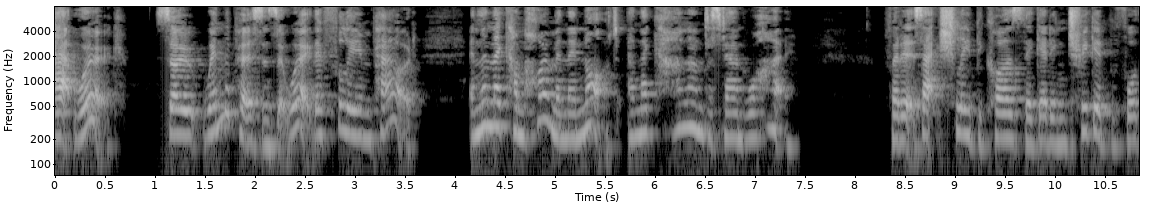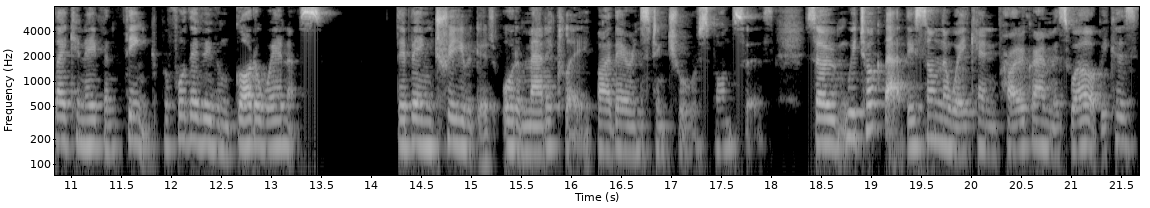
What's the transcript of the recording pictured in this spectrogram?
at work. So when the person's at work, they're fully empowered. And then they come home and they're not, and they can't understand why but it's actually because they're getting triggered before they can even think, before they've even got awareness. They're being triggered automatically by their instinctual responses. So we talk about this on the weekend program as well, because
